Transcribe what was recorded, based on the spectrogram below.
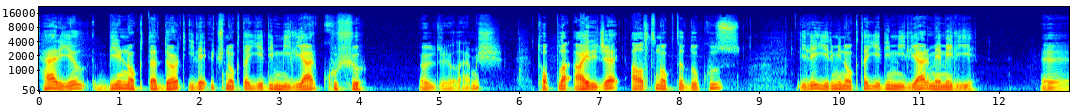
her yıl 1.4 ile 3.7 milyar kuşu öldürüyorlarmış. Topla ayrıca 6.9 ile 20.7 milyar memeliyi e,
